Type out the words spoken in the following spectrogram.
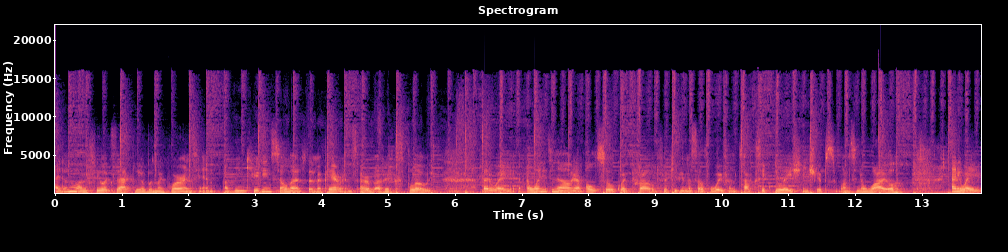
I don't know how to feel exactly about my quarantine. I've been cooking so much that my parents are about to explode. By the way, I want you to know that I'm also quite proud for keeping myself away from toxic relationships once in a while. Anyway,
